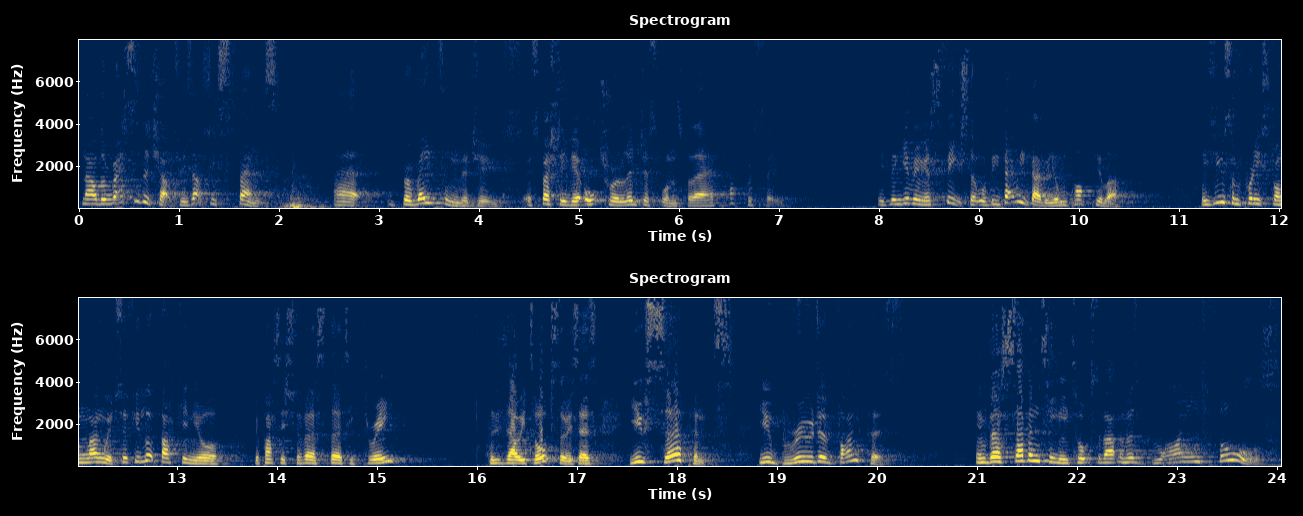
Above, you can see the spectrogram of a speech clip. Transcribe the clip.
Now, the rest of the chapter is actually spent uh, berating the Jews, especially the ultra religious ones, for their hypocrisy. He's been giving a speech that will be very, very unpopular. He's used some pretty strong language. So if you look back in your, your passage to verse 33, this is how he talks to them. He says, You serpents, you brood of vipers. In verse 17, he talks about them as blind fools.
